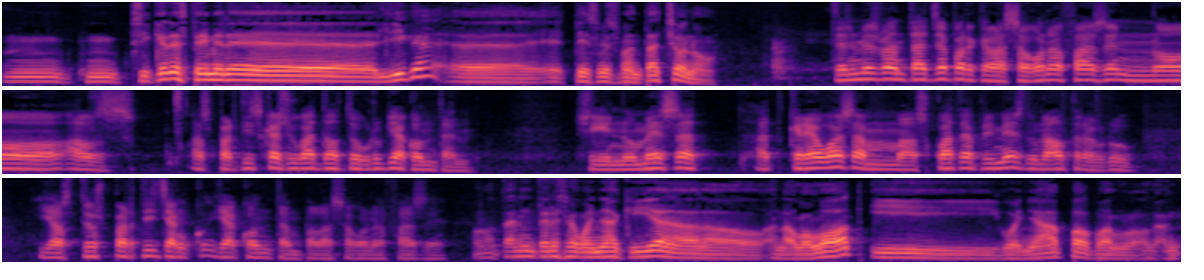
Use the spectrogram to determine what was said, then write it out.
mm, si quedes primera Lliga, eh, tens més avantatge o no? Tens més avantatge perquè a la segona fase no, els, els partits que has jugat del teu grup ja compten. O sigui, només et, et creues amb els quatre primers d'un altre grup i els teus partits ja, ja compten per la segona fase. Per tant, interessa guanyar aquí en l'Olot i guanyar per, per, en,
